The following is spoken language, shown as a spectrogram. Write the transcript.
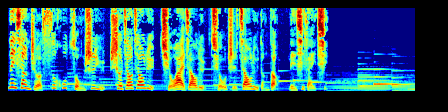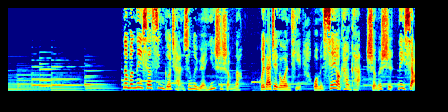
内向者似乎总是与社交焦虑、求爱焦虑、求职焦虑等等联系在一起。那么内向性格产生的原因是什么呢？回答这个问题，我们先要看看什么是内向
